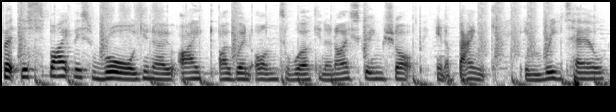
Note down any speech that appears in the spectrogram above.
But despite this raw, you know, I, I went on to work in an ice cream shop, in a bank, in retail.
